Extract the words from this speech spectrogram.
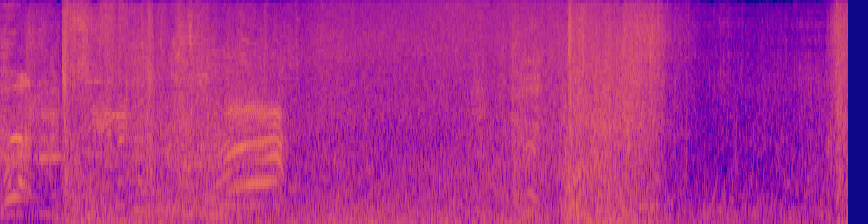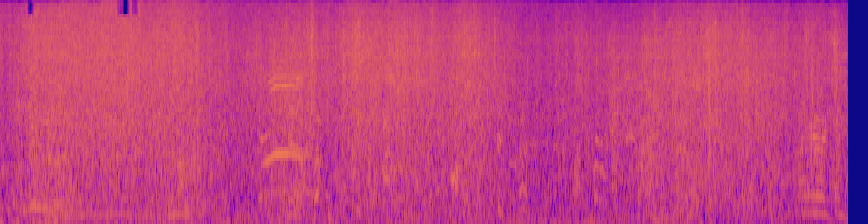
Damn it! Ah! I got you.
